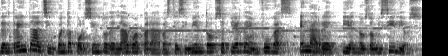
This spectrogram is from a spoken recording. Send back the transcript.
Del 30 al 50% del agua para abastecimiento se pierde en fugas, en la red y en los domicilios.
